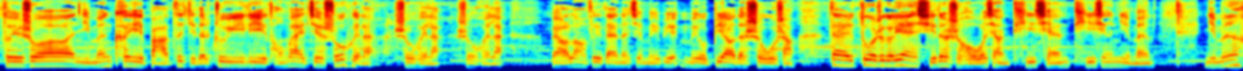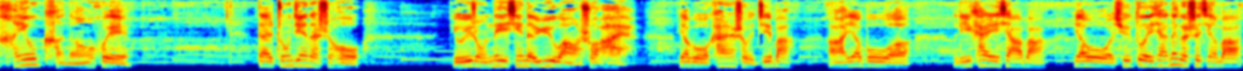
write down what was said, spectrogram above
所以说，你们可以把自己的注意力从外界收回来，收回来，收回来，不要浪费在那些没必没有必要的事物上。在做这个练习的时候，我想提前提醒你们，你们很有可能会在中间的时候。有一种内心的欲望，说：“哎，要不我看看手机吧？啊，要不我离开一下吧？要不我去做一下那个事情吧？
